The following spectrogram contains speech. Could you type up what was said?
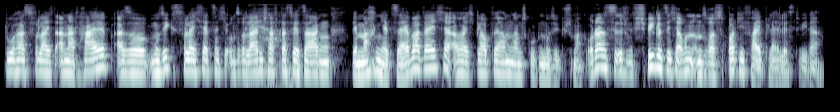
du hast vielleicht anderthalb. Also Musik ist vielleicht jetzt nicht unsere Leidenschaft, dass wir sagen, wir machen jetzt selber welche, aber ich glaube, wir haben einen ganz guten Musikgeschmack. Oder es spiegelt sich auch in unserer Spotify-Playlist wieder.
